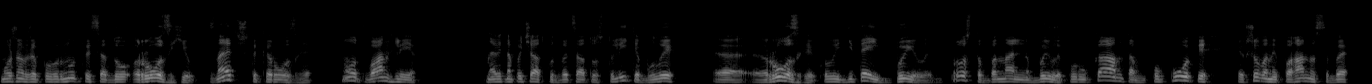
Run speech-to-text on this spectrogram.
можна вже повернутися до розгів. Знаєте, що таке розги? Ну, от в Англії навіть на початку ХХ століття були розги, коли дітей били. Просто банально били по рукам, там, по попі, якщо вони погано себе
